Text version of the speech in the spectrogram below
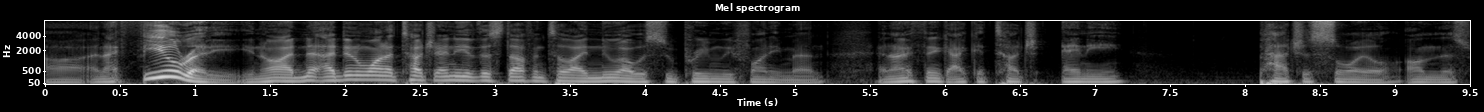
Uh, and I feel ready. You know, I, n- I didn't want to touch any of this stuff until I knew I was supremely funny, man. And I think I could touch any patch of soil on this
